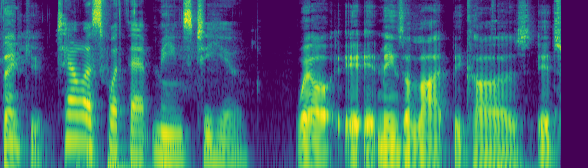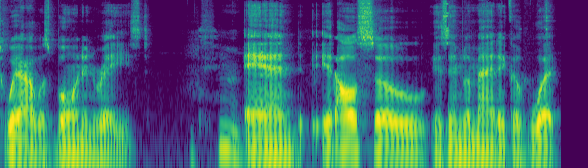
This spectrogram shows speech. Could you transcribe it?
Thank you. Tell us what that means to you. Well, it, it means a lot because it's where I was born and raised. Hmm. And it also is emblematic of what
